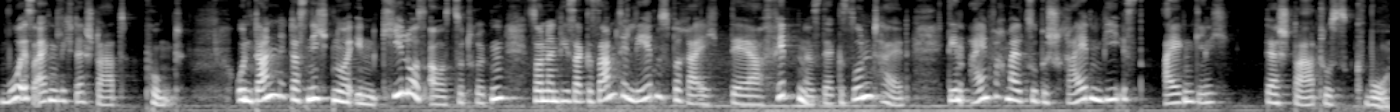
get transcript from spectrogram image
Wo ist eigentlich der Startpunkt? Und dann das nicht nur in Kilos auszudrücken, sondern dieser gesamte Lebensbereich der Fitness, der Gesundheit, den einfach mal zu beschreiben, wie ist eigentlich der Status quo.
